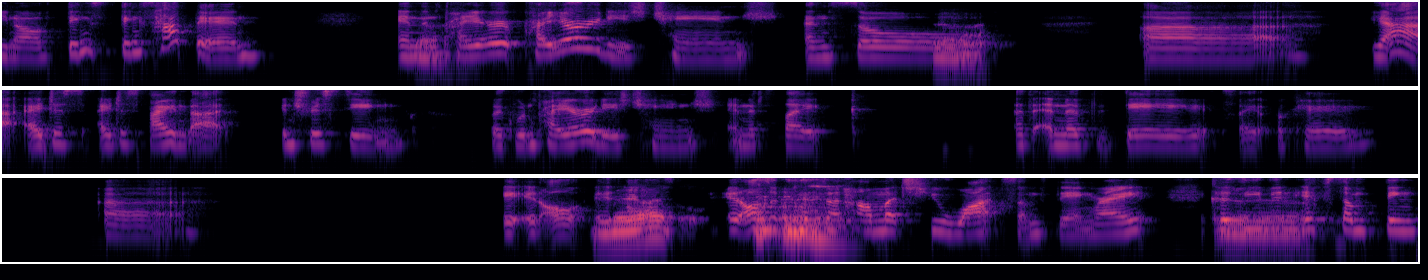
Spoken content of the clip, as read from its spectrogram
you know things things happen and then prior priorities change. And so uh yeah i just i just find that interesting like when priorities change and it's like at the end of the day it's like okay uh it, it all it, May I- also, it also depends on how much you want something right? Because even if something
